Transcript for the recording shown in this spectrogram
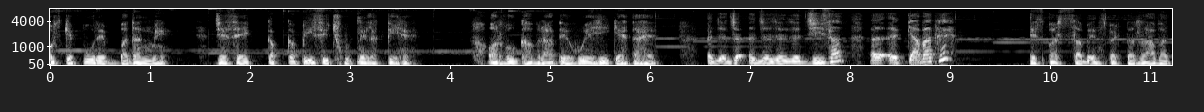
उसके पूरे बदन में जैसे एक कपकपी सी छूटने लगती है। और वो घबराते हुए ही कहता है ज, ज, ज, ज, साहब क्या बात है? इस पर सब इंस्पेक्टर रावत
